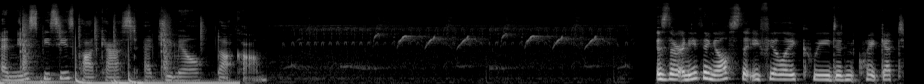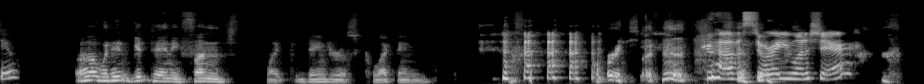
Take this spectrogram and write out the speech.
at newspeciespodcast at gmail.com. Is there anything else that you feel like we didn't quite get to? Well, we didn't get to any fun like dangerous collecting stories. You have a story you want to share?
